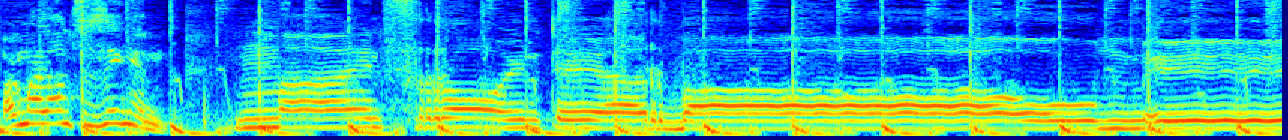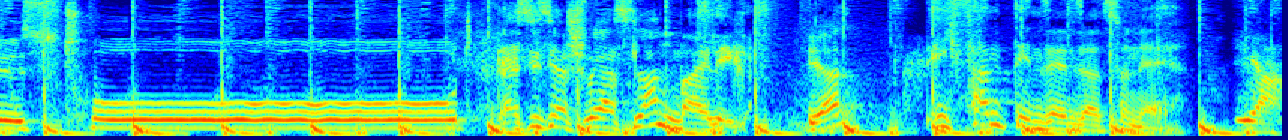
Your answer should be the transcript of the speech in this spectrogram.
Fang mal an zu singen. Mein Freund, der Baum ist tot. Das ist ja schwerst langweilig. Ja? Ich fand den sensationell. Ja.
